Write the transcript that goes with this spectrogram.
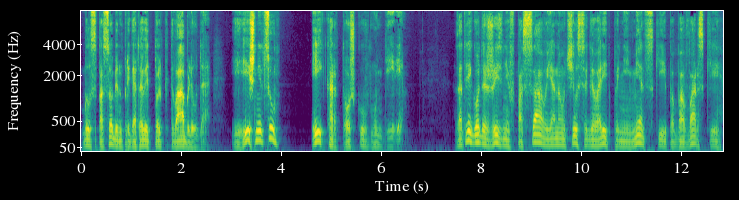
был способен приготовить только два блюда — яичницу и картошку в мундире. За три года жизни в Пассау я научился говорить по-немецки и по-баварски,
